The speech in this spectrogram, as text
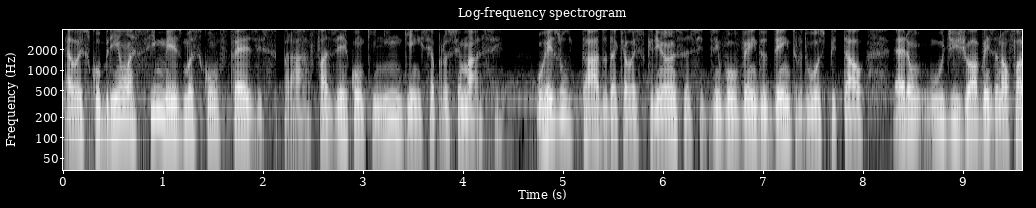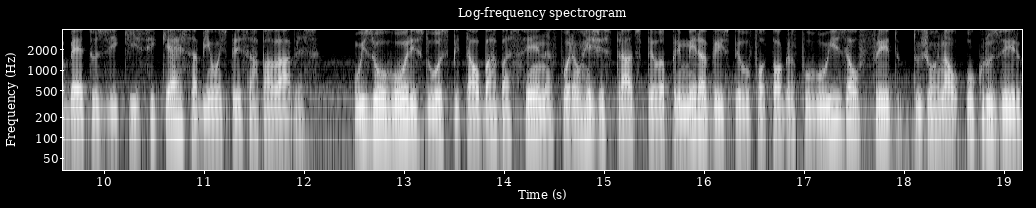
elas cobriam a si mesmas com fezes para fazer com que ninguém se aproximasse. O resultado daquelas crianças se desenvolvendo dentro do hospital eram o de jovens analfabetos e que sequer sabiam expressar palavras. Os horrores do Hospital Barbacena foram registrados pela primeira vez pelo fotógrafo Luiz Alfredo, do jornal O Cruzeiro,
